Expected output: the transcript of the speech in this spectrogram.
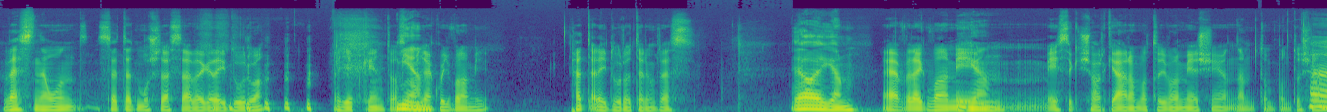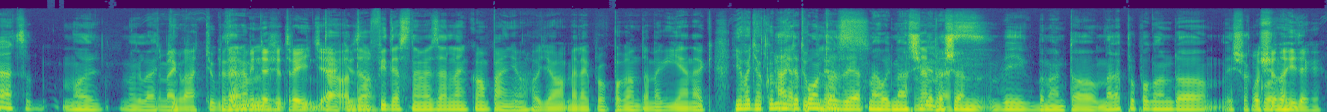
Vesz neon szettet most lesz elveg elég durva. Egyébként azt Milyen? mondják, hogy valami... Hát elég durva terünk lesz. Ja, igen. Elvileg valami Igen. Északi sarki áramlat, vagy valami ilyesmi, nem tudom pontosan. Hát, majd meglátjuk. Meglátjuk, de, nem- mindesetre így de, de a. Fidesz nem ez ellen kampányol, hogy a meleg propaganda meg ilyenek. Ja, vagy akkor Hát de pont lesz. azért, mert hogy már sikeresen végbe ment a meleg propaganda, és akkor... Most jön a hideg.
